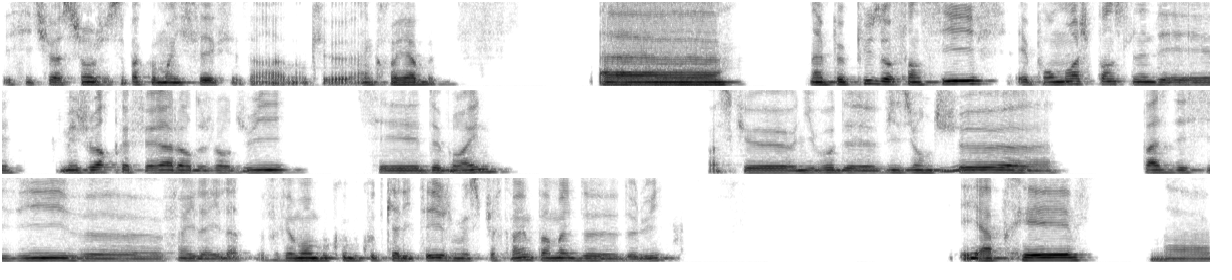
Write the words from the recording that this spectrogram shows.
des situations, je sais pas comment il fait, etc. Donc euh, incroyable. Euh, un peu plus offensif. Et pour moi, je pense l'un des mes joueurs préférés à l'heure d'aujourd'hui, c'est De Bruyne. Parce que au niveau de vision de jeu, euh, passe décisive, euh, enfin il a, il a vraiment beaucoup beaucoup de qualités. Je m'inspire quand même pas mal de, de lui. Et après, euh,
